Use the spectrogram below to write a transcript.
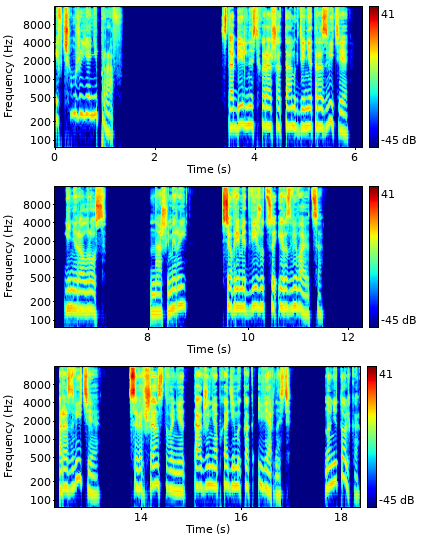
«И в чем же я не прав?» «Стабильность хороша там, где нет развития, генерал Росс. Наши миры все время движутся и развиваются. Развитие Совершенствование так же необходимы, как и верность. Но не только.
